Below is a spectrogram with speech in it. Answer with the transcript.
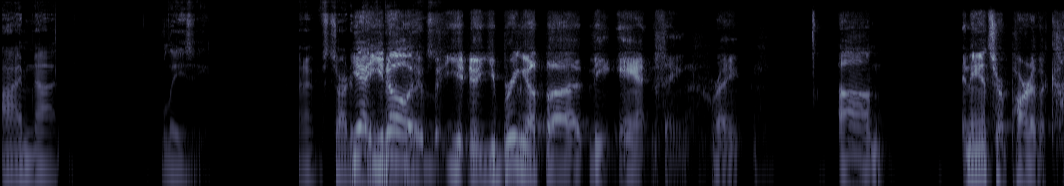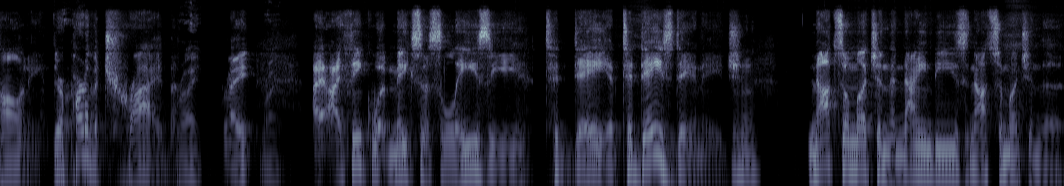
I'm not lazy. And I've started. yeah, you know, you you bring up uh, the ant thing, right? Um, and ants are part of a colony. They're a part of a tribe, right, right? right. I, I think what makes us lazy today, in today's day and age, Mhm. not so much in the 90s, not so much in the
